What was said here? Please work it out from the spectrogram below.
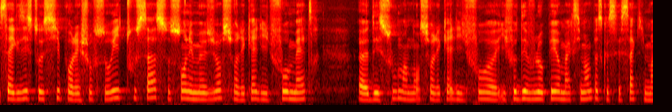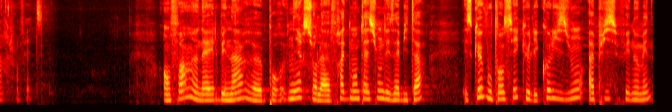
ça existe aussi pour les chauves-souris. Tout ça, ce sont les mesures sur lesquelles il faut mettre euh, des sous maintenant, sur lesquelles il faut, il faut développer au maximum parce que c'est ça qui marche en fait. Enfin, Anaël Bénard, pour revenir sur la fragmentation des habitats, est-ce que vous pensez que les collisions appuient ce phénomène?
